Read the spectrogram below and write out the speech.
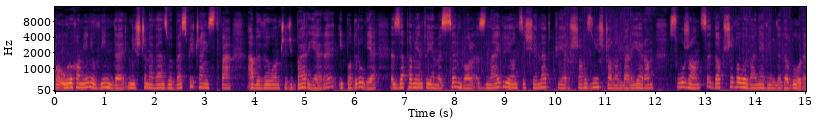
Po uruchomieniu windy niszczymy węzły bezpieczeństwa, aby wyłączyć bariery i po drugie zapamiętujemy symbol znajdujący się nad pierwszą zniszczoną barierą, służący do przywoływania windy do góry.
